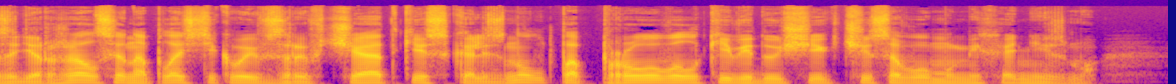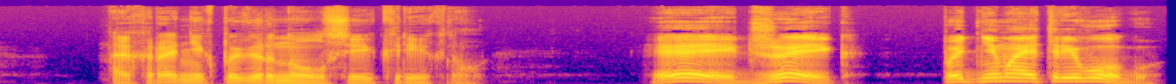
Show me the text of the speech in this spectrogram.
задержался на пластиковой взрывчатке, скользнул по проволоке, ведущей к часовому механизму. Охранник повернулся и крикнул. «Эй, Джейк, поднимай тревогу!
